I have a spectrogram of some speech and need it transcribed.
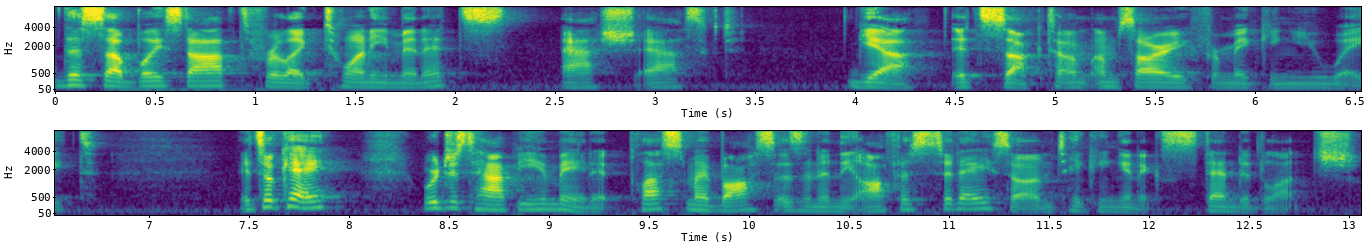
the subway stopped for like 20 minutes? Ash asked. Yeah, it sucked. I'm, I'm sorry for making you wait. It's okay. We're just happy you made it. Plus, my boss isn't in the office today, so I'm taking an extended lunch.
